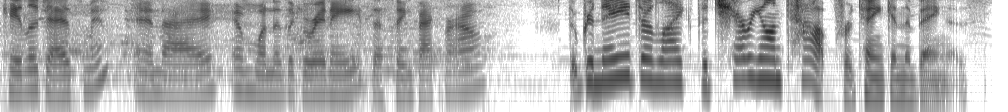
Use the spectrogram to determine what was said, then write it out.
Kayla Jasmine, and I am one of the grenades. I sing background. The grenades are like the cherry on top for Tank and the Bangas.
